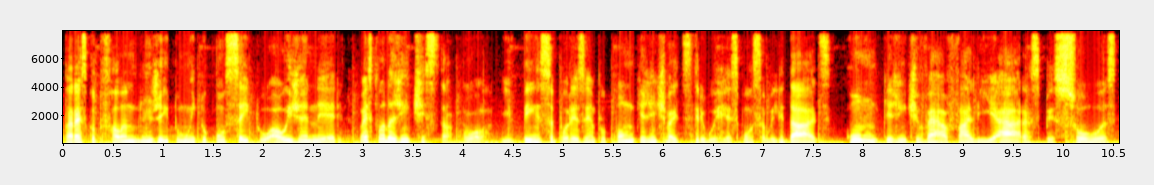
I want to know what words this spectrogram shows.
parece que eu estou falando de um jeito muito conceitual e genérico, mas quando a gente extrapola e pensa, por exemplo, como que a gente vai distribuir responsabilidades, como que a gente vai avaliar as pessoas,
